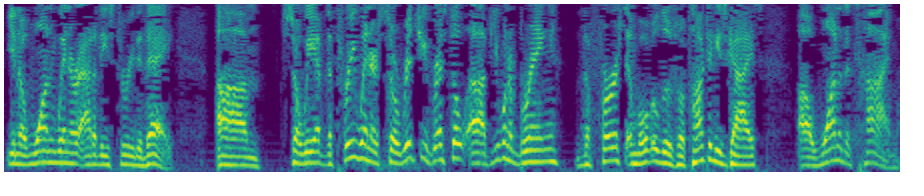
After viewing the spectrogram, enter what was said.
you know, one winner out of these three today. Um, so we have the three winners. So Richie Bristol, uh, if you want to bring the first, and what we'll do is we'll talk to these guys uh, one at a time,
